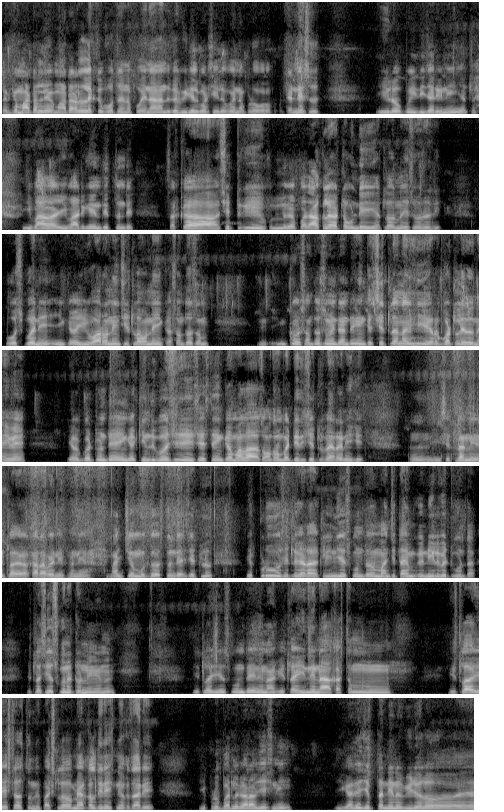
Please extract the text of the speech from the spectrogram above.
సరిగ్గా మాట్లాడలే మాట్లాడలేకపోతున్నా పోయినా అందుకే వీడియోలు కూడా చేయలేకపోయినప్పుడు టెన్ డేస్ ఈలోపు ఇది జరిగినాయి. అట్లా ఈ బా ఈ వాటికి నేను తెత్తుండే చక్కగా చెట్టుకి ఫుల్గా పదాకులు ఆకులు అట్లా ఉండేవి అట్లా ఉన్నాయి చూడండి ఓసిపోయినాయి. ఇంకా ఈ వారం నుంచి ఇట్లా ఉన్నాయి. ఇంకా సంతోషం. ఇంకో సంతోషం ఏంటంటే ఇంకా చెట్లు అనేవి ఎరగొట్టలేదు నయమే. ఎరగొట్టి ఉంటే ఇంకా కింది కోసి చేస్తే ఇంకా మళ్ళా సంవత్సరం పట్టేది చెట్లు పెరగనీకి. ఈ చెట్లన్నీ ఇట్లా ఖరాబ్ అయినాయి. మంచి ముద్ద వస్తుండే చెట్లు. ఎప్పుడు చెట్లు కాడ క్లీన్ చేసుకుంటూ మంచి టైంకి నీళ్ళు పెట్టుకుంటా ఇట్లా చేసుకునేటోడిని నేను. ఇట్లా చేసుకుంటే నాకు ఇట్లా అయింది. నా కష్టం ఇట్లా వేస్ట్ వస్తుంది. ఫస్ట్లో మేకలు తినేసినాయి ఒకసారి. ఇప్పుడు బర్రెలు ఖరాబ్ చేసినాయి. ఇక అదే చెప్తాను నేను వీడియోలో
